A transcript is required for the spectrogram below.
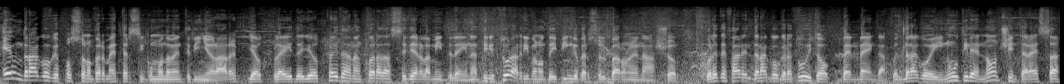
È un drago che possono permettersi comodamente di ignorare gli outplayed. Gli outplayed hanno ancora da assediare la mid lane. Addirittura arrivano dei ping verso il barone Nashor. Volete fare il drago gratuito? Ben venga. Quel drago è inutile, non ci interessa.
